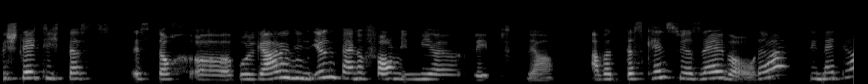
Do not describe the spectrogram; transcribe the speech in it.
bestätigt, dass es doch äh, Bulgarien in irgendeiner Form in mir lebt. Ja. Aber das kennst du ja selber, oder, Linetta?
